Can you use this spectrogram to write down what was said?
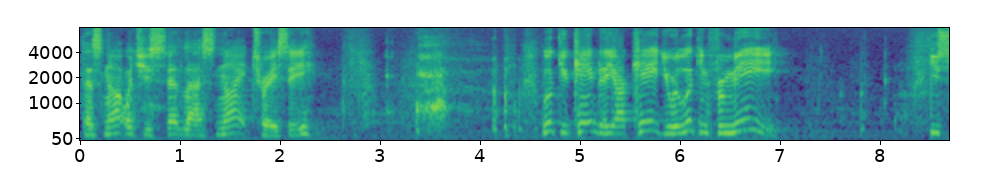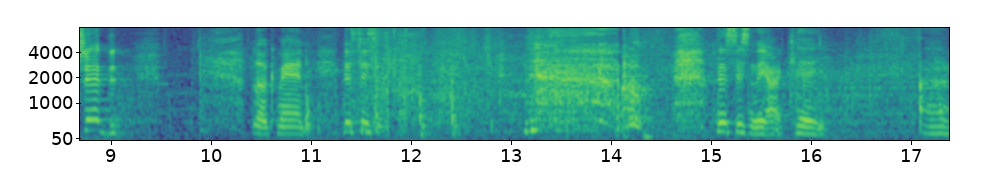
That's not what you said last night, Tracy. Look, you came to the arcade. You were looking for me. You said that. Look, man, this isn't... this isn't the arcade. Uh,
